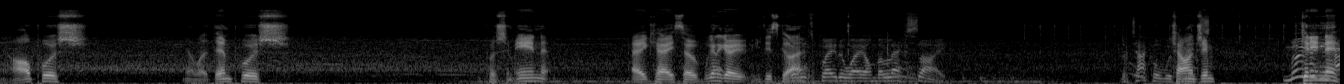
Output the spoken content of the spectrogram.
Now I'll push. Now let them push. Push him in. Okay, so we're going to go this guy. Played away on the left side. The tackle was Challenge missed. him. Get in there.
